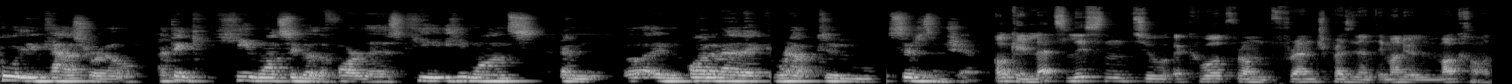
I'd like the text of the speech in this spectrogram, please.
Julian Castro, I think he wants to go the farthest. He he wants an uh, an automatic route to citizenship. Okay, let's listen to a quote from French President Emmanuel Macron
